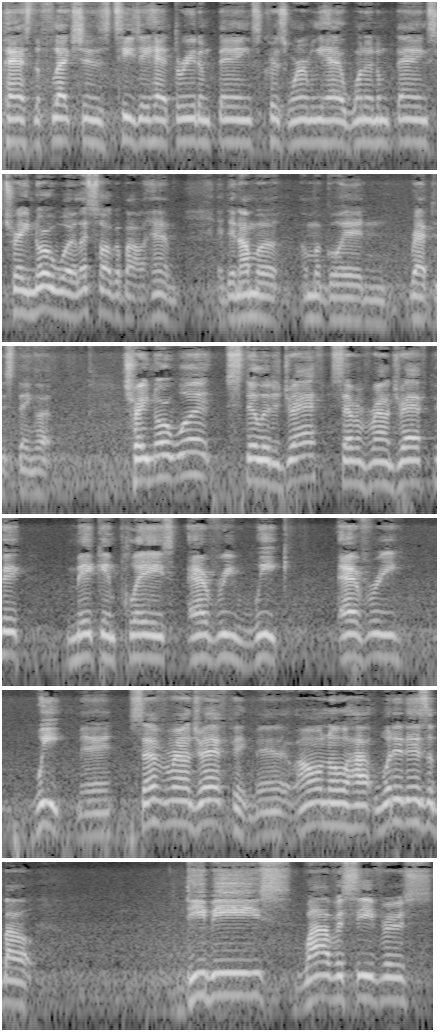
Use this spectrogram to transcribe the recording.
Pass deflections. TJ had three of them things. Chris Wormley had one of them things. Tre Norwood, let's talk about him. And then I'm going to go ahead and wrap this thing up. Tre Norwood, still of the draft, seventh round draft pick, making plays every week. Every week, man. Seventh round draft pick, man. I don't know how what it is about DBs, wide receivers.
